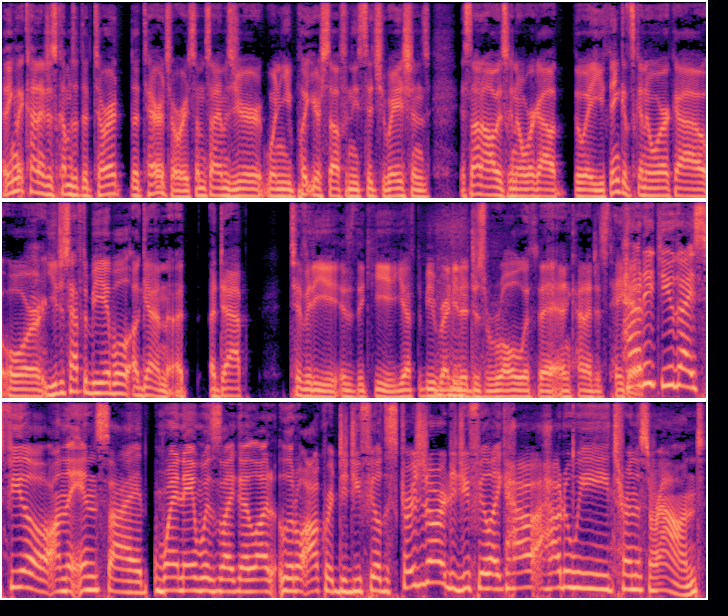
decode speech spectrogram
I think that kind of just comes with the, ter- the territory. Sometimes you're, when you put yourself in these situations, it's not always going to work out the way you think it's going to work out, or you just have to be able, again, a- adaptivity is the key. You have to be ready to mm-hmm. just roll with it and kind of just take How it. How did you guys feel on the inside when it was like a lot, little awkward? Did you feel discouraged or did you feel like how how do we turn this around?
